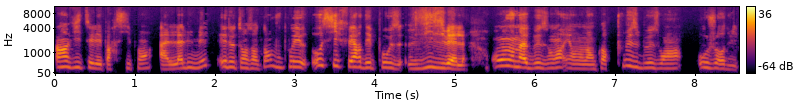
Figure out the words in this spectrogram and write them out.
inviter les participants à l'allumer. Et de temps en temps, vous pouvez aussi faire des pauses visuelles. On en a besoin et on en a encore plus besoin aujourd'hui.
